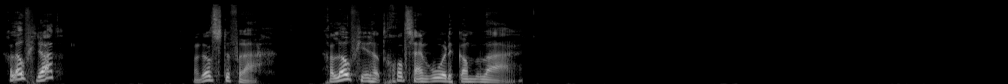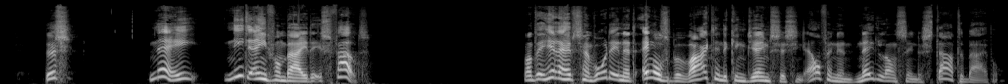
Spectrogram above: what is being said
Geloof je dat? Maar dat is de vraag. Geloof je dat God zijn woorden kan bewaren? Dus, nee, niet één van beide is fout. Want de Heer heeft zijn woorden in het Engels bewaard in de King James 1611 en in het Nederlands in de Statenbijbel.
